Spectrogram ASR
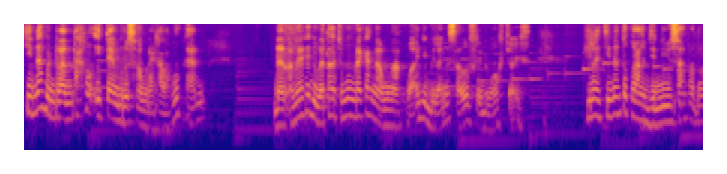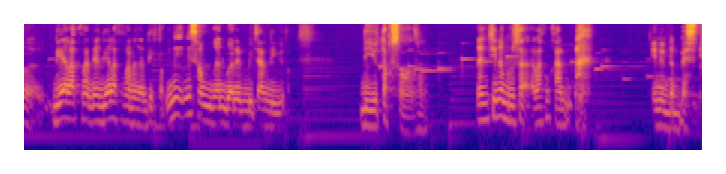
Cina beneran tahu itu yang berusaha mereka lakukan. Dan Amerika juga tahu, cuma mereka nggak mengaku aja bilangnya selalu freedom of choice. Gila Cina tuh kurang jenius apa tuh? Dia lakukan yang dia lakukan dengan TikTok. Ini ini sambungan gue yang bicara di YouTube. Di YouTube soal Dan Cina berusaha lakukan. ini the best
